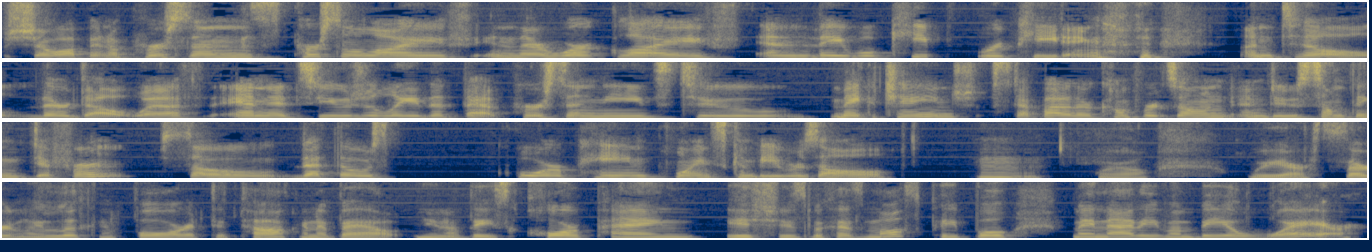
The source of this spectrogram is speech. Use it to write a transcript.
show up in a person's personal life, in their work life, and they will keep repeating until they're dealt with. And it's usually that that person needs to make a change, step out of their comfort zone, and do something different so that those core pain points can be resolved. Mm. Well, we are certainly looking forward to talking about, you know, these core pain issues because most people may not even be aware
